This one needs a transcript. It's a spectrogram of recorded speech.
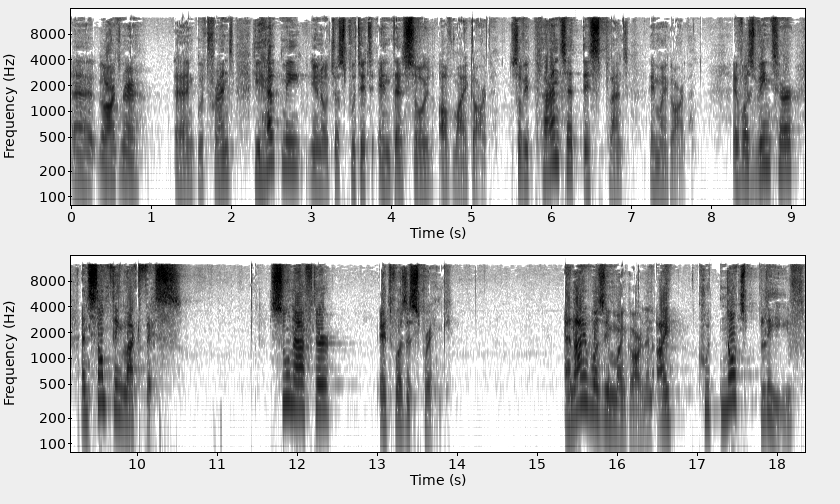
uh, gardener and good friend, he helped me, you know, just put it in the soil of my garden. So we planted this plant in my garden. It was winter and something like this. Soon after, it was a spring. And I was in my garden. I could not believe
